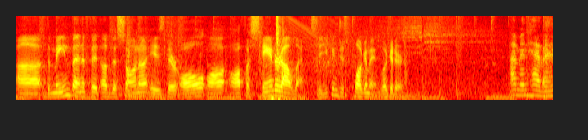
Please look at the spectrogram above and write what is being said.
Uh, the main benefit of the sauna is they're all off a standard outlet, so you can just plug them in. Look at her. I'm in heaven.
